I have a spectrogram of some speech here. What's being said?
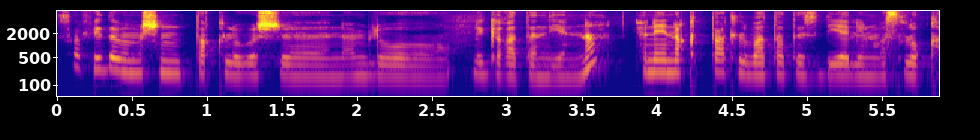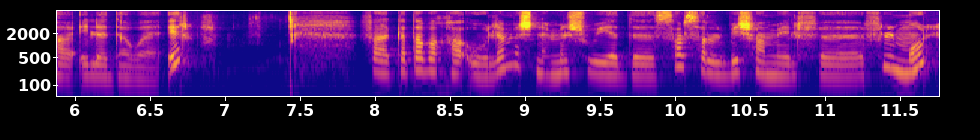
صافي دابا باش ننتقلوا باش نعملوا لي غراتان ديالنا هنا قطعت البطاطس ديالي المسلوقة إلى دوائر. فكطبقة أولى باش نعمل شوية د صلصة البيشاميل في, في المول.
